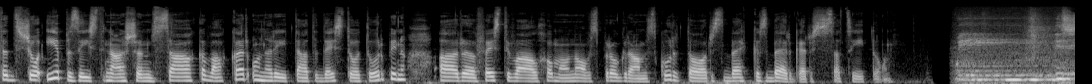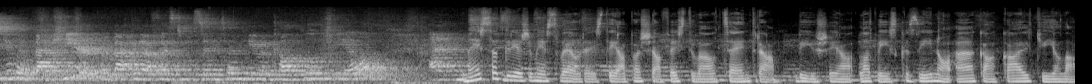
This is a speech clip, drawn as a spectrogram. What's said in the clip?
tad šo iepazīstināšanu sāka vakar, un arī tātad es to turpinu ar festivāla Homonovas programmas kuratoras Bekas Bergeres sacīto. We, this year we're back here. We're back at our festival centre here in Kalpulu, Fiala. Mēs atgriežamies vēlreiz tajā pašā festivāla centrā, bijušajā Latvijas kazino ēkā Kaļķu ielā.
